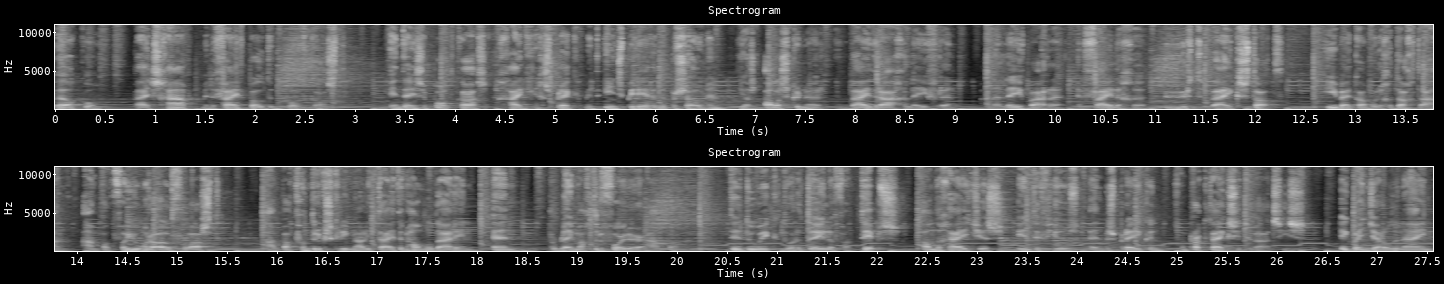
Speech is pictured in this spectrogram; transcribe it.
Welkom bij het Schaap met de Vijf Poten podcast. In deze podcast ga ik in gesprek met inspirerende personen die als alleskunner een bijdrage leveren aan een leefbare en veilige buurt, wijk, stad. Hierbij kan worden gedacht aan aanpak van jongerenoverlast, aanpak van drugscriminaliteit en handel daarin en problemen achter de voordeur aanpak. Dit doe ik door het delen van tips, handigheidjes, interviews en bespreken van praktijksituaties. Ik ben Gerald Denijn,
